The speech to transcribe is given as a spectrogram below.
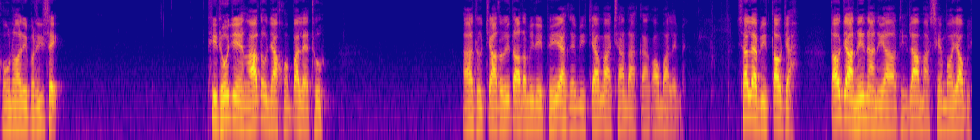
ဂုံတော်တွေပရိစိတ်ထီထိုးခြင်း9တုံညခွန်ပတ်လက်ထိုးအဲသူကြာသူသားသမီးတွေဘေးရန်ခင်ပြီးကျမ်းမာချမ်းသာကံကောင်းပါလိမ့်မယ်ဆက်လက်ပြီးတောက်ကြတောက်ကြနေနာနေရဒီလမှာဆင်ပေါ်ရောက်ပြီ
